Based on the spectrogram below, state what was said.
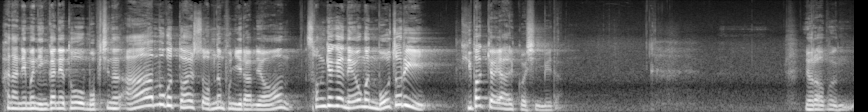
하나님은 인간의 도움 없이는 아무것도 할 수 없는 분이라면 성경의 내용은 모조리 뒤바뀌어야 할 것입니다. 여러분,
